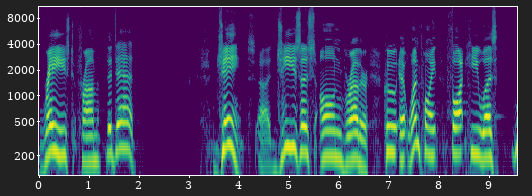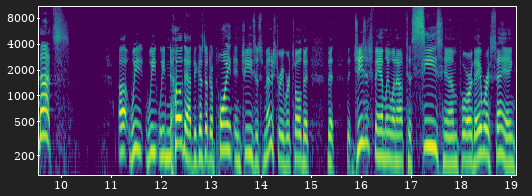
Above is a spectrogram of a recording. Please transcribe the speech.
raised from the dead. James, uh, Jesus' own brother, who at one point thought he was nuts. Uh, we, we, we know that because at a point in Jesus' ministry, we're told that, that, that Jesus' family went out to seize him, for they were saying,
